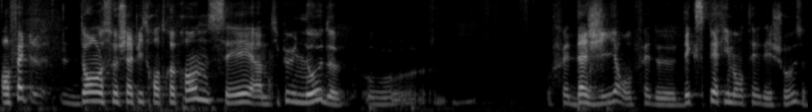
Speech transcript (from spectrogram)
En fait, dans ce chapitre entreprendre, c'est un petit peu une ode au, fait d'agir, au fait de, d'expérimenter des choses.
